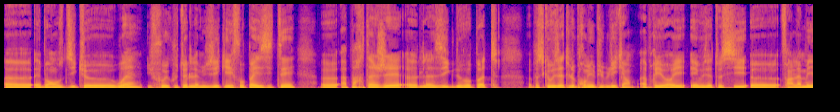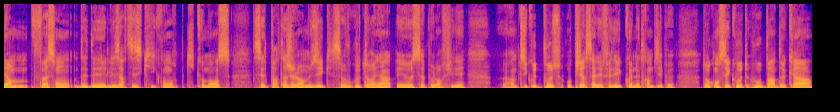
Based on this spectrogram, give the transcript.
Euh, et ben on se dit que ouais, il faut écouter de la musique et il faut pas hésiter euh, à partager euh, de la zig de vos potes parce que vous êtes le premier public hein, a priori et vous êtes aussi, euh, enfin la meilleure façon d'aider les artistes qui, qui commencent, c'est de partager leur musique. Ça vous coûte rien et eux ça peut leur filer un petit coup de pouce. Au pire, ça les fait connaître un petit peu. Donc on s'écoute Who Part the Car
